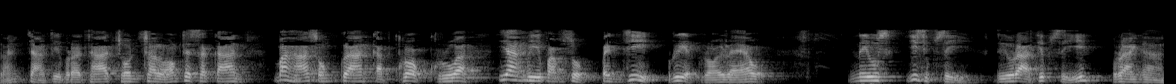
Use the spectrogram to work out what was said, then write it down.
หลังจากที่ประชาชนฉลองเทศกาลมหาสงกรานต์กับครอบครัวอย่างมีความสุขเป็นที่เรียบร้อยแล้ว News 24ดิราชทิพย์ศรีรายงาน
